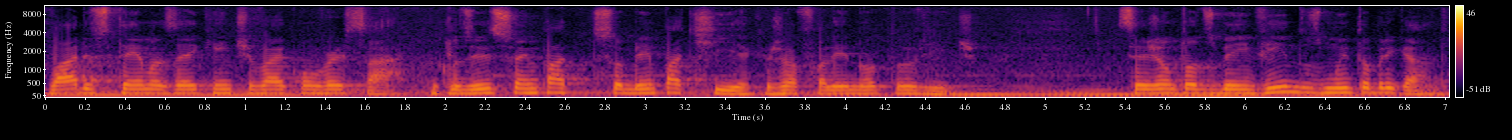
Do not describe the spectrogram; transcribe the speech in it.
vários temas aí que a gente vai conversar. Inclusive sobre empatia, que eu já falei no outro vídeo. Sejam todos bem-vindos, muito obrigado.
